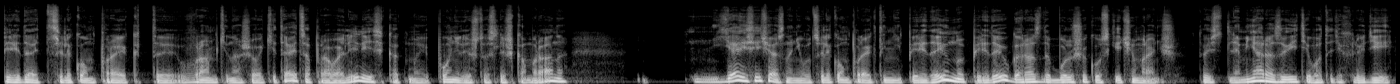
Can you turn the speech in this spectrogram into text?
передать целиком проект в рамки нашего китайца провалились, как мы поняли, что слишком рано. Я и сейчас на него целиком проекты не передаю, но передаю гораздо больше куски, чем раньше. То есть для меня развитие вот этих людей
